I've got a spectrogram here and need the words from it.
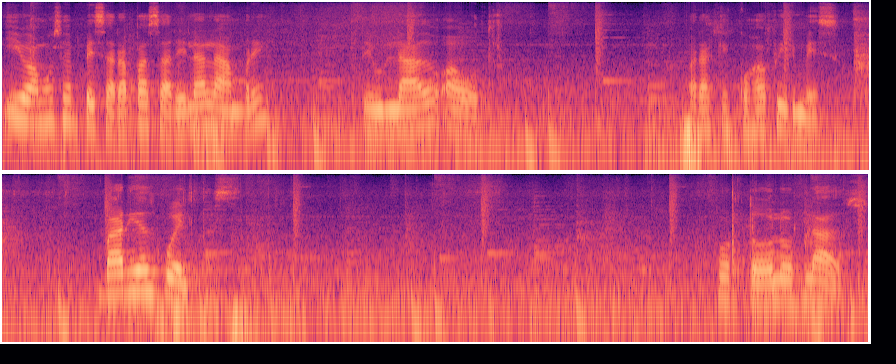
y vamos a empezar a pasar el alambre de un lado a otro para que coja firmeza. Varias vueltas por todos los lados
